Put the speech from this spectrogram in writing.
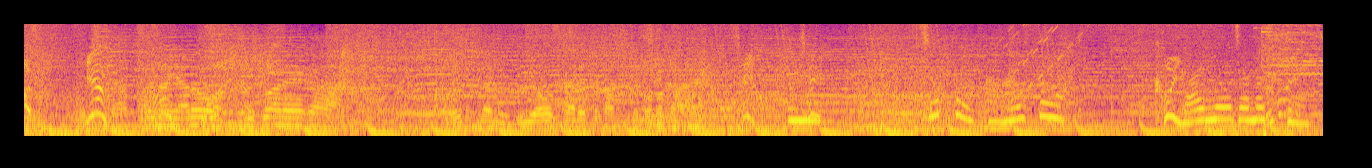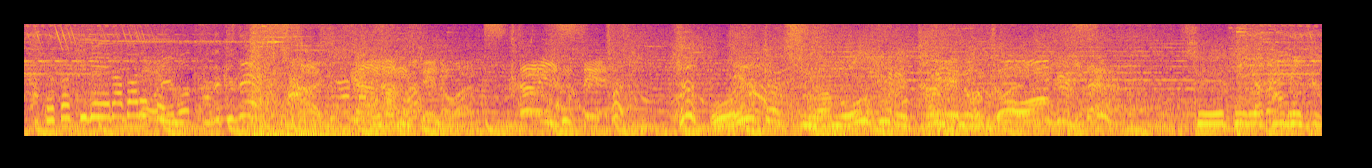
はっやっ夏の野郎は気に食わねえがこいつらに利用されてたってことかせいちょっとかわいそう来い内容じゃなくて肩書きで選ばれてる俺も続くぜ作家なんてのは使い捨て俺たちが儲けるための道具さ聞いてる限りろ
